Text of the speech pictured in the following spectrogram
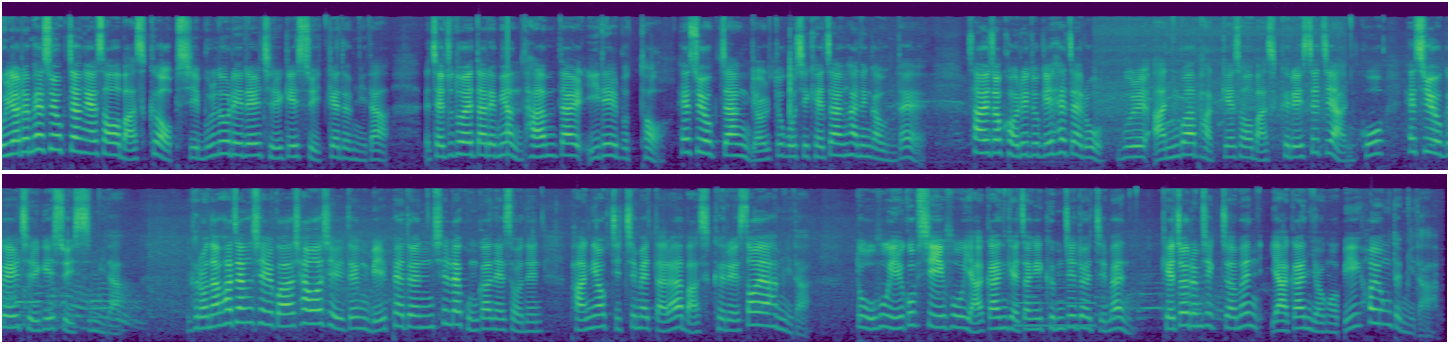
올여름 해수욕장에서 마스크 없이 물놀이를 즐길 수 있게 됩니다. 제주도에 따르면 다음 달 1일부터 해수욕장 12곳이 개장하는 가운데 사회적 거리두기 해제로 물 안과 밖에서 마스크를 쓰지 않고 해수욕을 즐길 수 있습니다. 그러나 화장실과 샤워실 등 밀폐된 실내 공간에서는 방역 지침에 따라 마스크를 써야 합니다. 또 오후 7시 이후 야간 개장이 금지됐지만 계절 음식점은 야간 영업이 허용됩니다.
